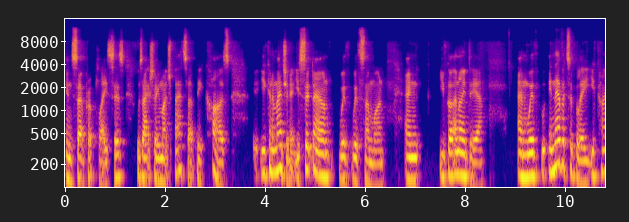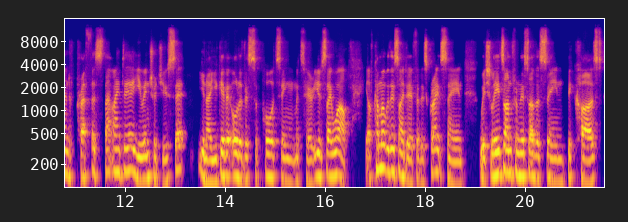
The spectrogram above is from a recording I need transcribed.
in separate places was actually much better because you can imagine it. You sit down with with someone, and you've got an idea and with inevitably you kind of preface that idea you introduce it you know you give it all of this supporting material. You say well i've come up with this idea for this great scene which leads on from this other scene because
